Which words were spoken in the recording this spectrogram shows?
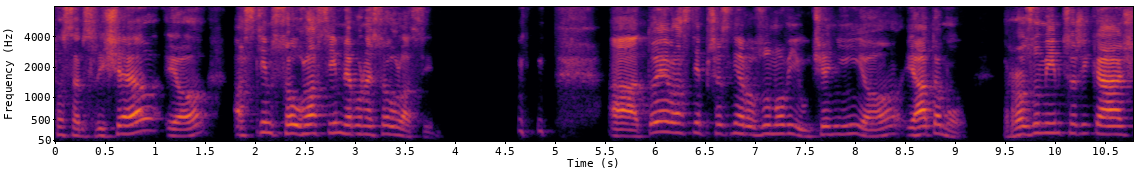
to jsem slyšel, jo, a s tím souhlasím nebo nesouhlasím. a to je vlastně přesně rozumový učení, jo, já tomu rozumím, co říkáš,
